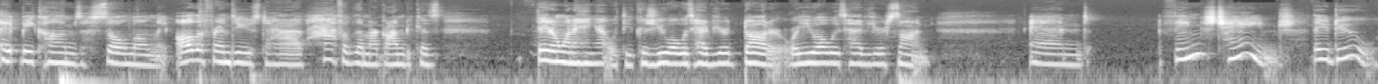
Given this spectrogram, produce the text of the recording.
it becomes so lonely. All the friends you used to have, half of them are gone because they don't want to hang out with you because you always have your daughter or you always have your son. And things change. They do.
